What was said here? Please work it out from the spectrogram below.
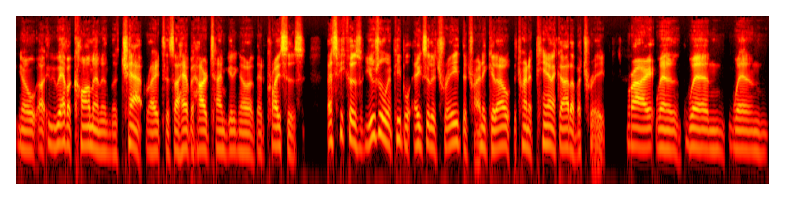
you know, uh, we have a comment in the chat, right? Says I have a hard time getting out at prices. That's because usually when people exit a trade, they're trying to get out. They're trying to panic out of a trade Right. when when when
